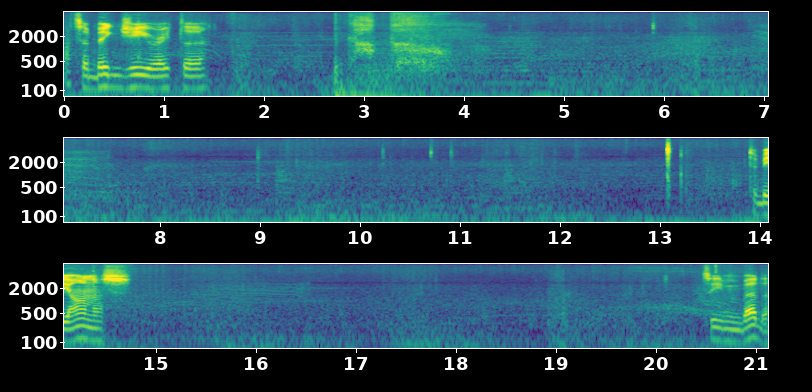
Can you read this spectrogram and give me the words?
That's a big G right there. Be honest, it's even better.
